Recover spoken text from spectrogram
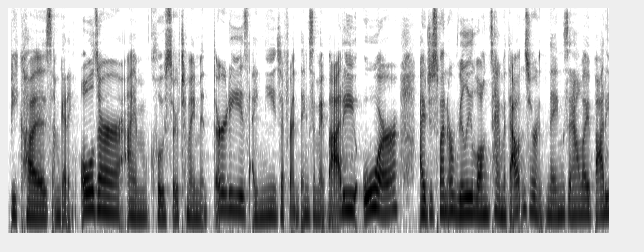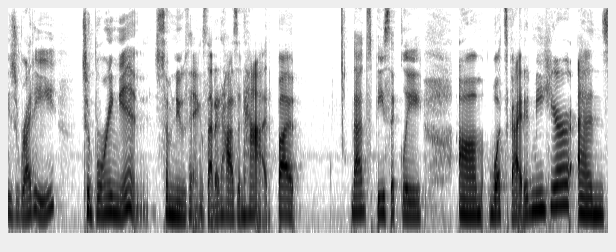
because I'm getting older, I'm closer to my mid 30s, I need different things in my body, or I just went a really long time without certain things and now my body's ready to bring in some new things that it hasn't had. But that's basically um, what's guided me here. And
